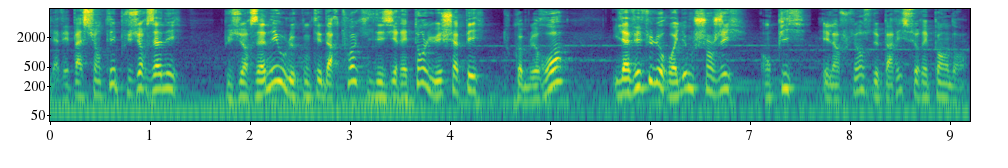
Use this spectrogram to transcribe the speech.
Il avait patienté plusieurs années. Plusieurs années où le comté d'Artois qu'il désirait tant lui échappait. Tout comme le roi, il avait vu le royaume changer, en pis, et l'influence de Paris se répandre.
